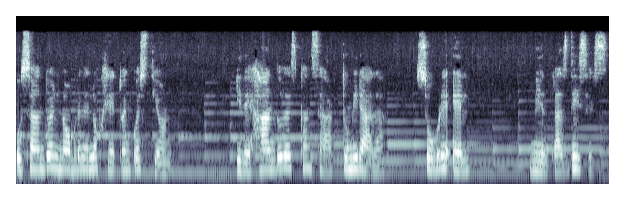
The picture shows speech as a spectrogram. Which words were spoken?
usando el nombre del objeto en cuestión y dejando descansar tu mirada sobre él mientras dices,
